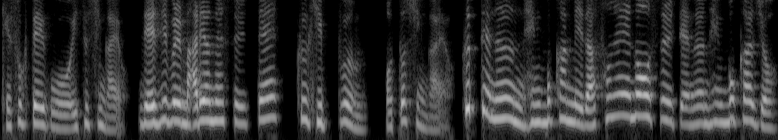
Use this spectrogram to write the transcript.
계속되고 있으신가요? 내 집을 마련했을 때 그 기쁨 어떠신가요? 그때는 행복합니다. 손에 넣었을 때는 행복하죠.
